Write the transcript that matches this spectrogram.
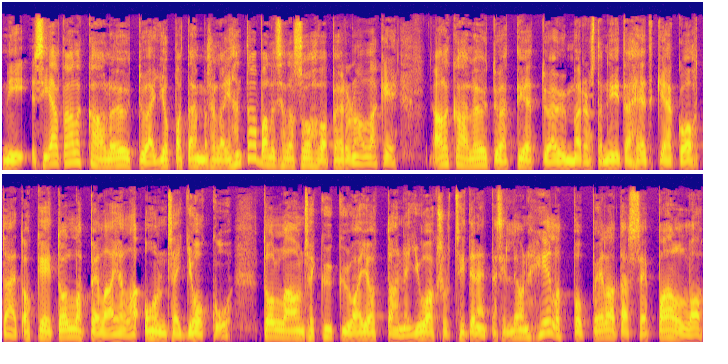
niin sieltä alkaa löytyä jopa tämmöisellä ihan tavallisella sohvaperunallakin, alkaa löytyä tiettyä ymmärrystä niitä hetkiä kohtaa, että okei, tolla pelaajalla on se joku, tolla on se kyky ajoittaa ne juoksut siten, että sille on helppo pelata se pallo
